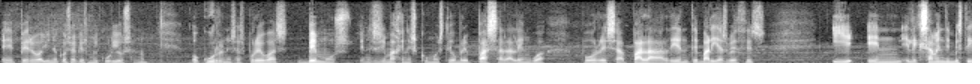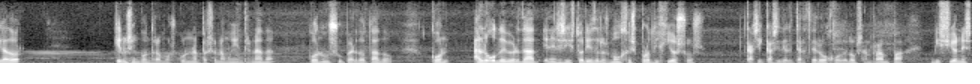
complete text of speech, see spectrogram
Eh, pero hay una cosa que es muy curiosa, ¿no? Ocurren esas pruebas, vemos en esas imágenes como este hombre pasa la lengua por esa pala ardiente varias veces y en el examen de investigador, ¿qué nos encontramos? Con una persona muy entrenada, con un superdotado, con algo de verdad en esas historias de los monjes prodigiosos, casi casi del tercer ojo de Lobsan Rampa, visiones.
